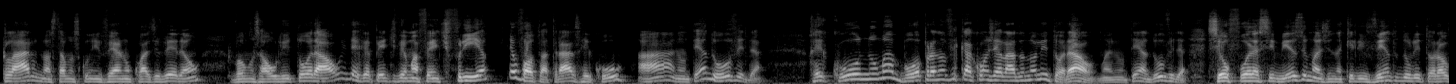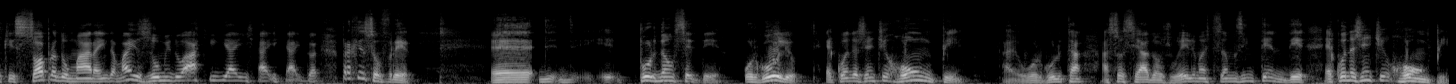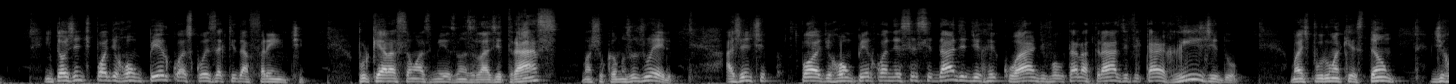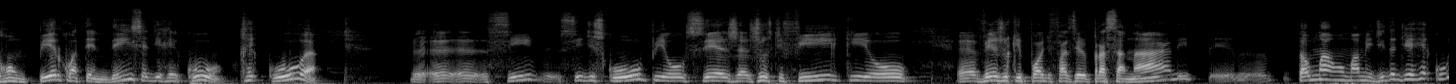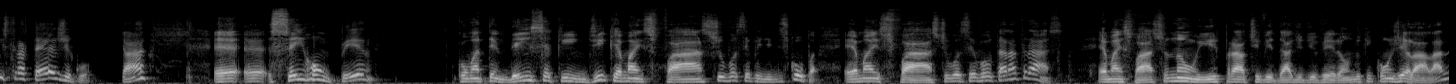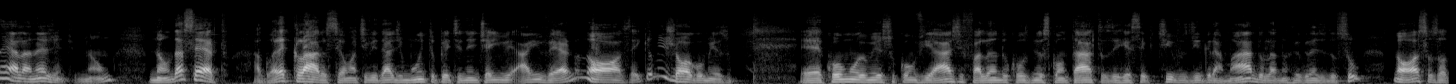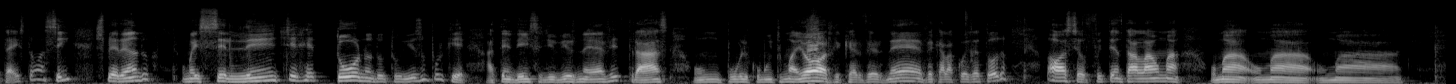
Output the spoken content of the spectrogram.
Claro, nós estamos com o inverno quase verão, vamos ao litoral e de repente vem uma frente fria, eu volto atrás, recuo. Ah, não tenha dúvida. Recuo numa boa para não ficar congelado no litoral, mas não tenha dúvida. Se eu for assim mesmo, imagina aquele vento do litoral que sopra do mar ainda mais úmido. Ai, ai, ai, ai. Para que sofrer? É, de, de, por não ceder. Orgulho é quando a gente rompe. O orgulho está associado ao joelho, mas precisamos entender. É quando a gente rompe. Então a gente pode romper com as coisas aqui da frente, porque elas são as mesmas lá de trás, machucamos o joelho. A gente pode romper com a necessidade de recuar, de voltar atrás e ficar rígido, mas por uma questão de romper com a tendência de recuo. Recua. É, é, é, se, se desculpe, ou seja, justifique, ou é, veja o que pode fazer para sanar e, e toma uma medida de recuo estratégico, tá? É, é, sem romper com a tendência que indica é mais fácil você pedir desculpa, é mais fácil você voltar atrás. É mais fácil não ir para a atividade de verão do que congelar lá nela, né, gente? Não, não dá certo. Agora, é claro, se é uma atividade muito pertinente a inverno, nossa, aí que eu me jogo mesmo. É, como eu mexo com viagem, falando com os meus contatos e receptivos de gramado lá no Rio Grande do Sul, nossa, os hotéis estão assim, esperando um excelente retorno do turismo, porque a tendência de vir neve traz um público muito maior que quer ver neve, aquela coisa toda. Nossa, eu fui tentar lá uma, uma, uma, uma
